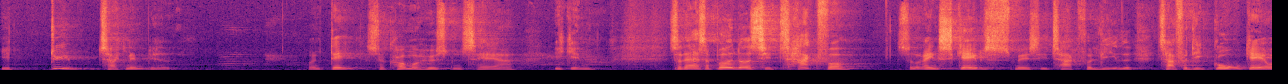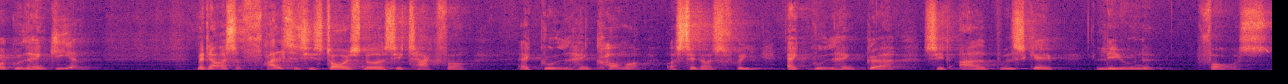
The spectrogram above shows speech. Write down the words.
i dyb taknemmelighed. Og en dag, så kommer høstens herre igen. Så der er altså både noget at sige tak for, sådan rent skabelsesmæssigt, tak for livet, tak for de gode gaver, Gud han giver. Men der er også frelseshistorisk noget at sige tak for, at Gud han kommer og sætter os fri, at Gud han gør sit eget budskab levende for os.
